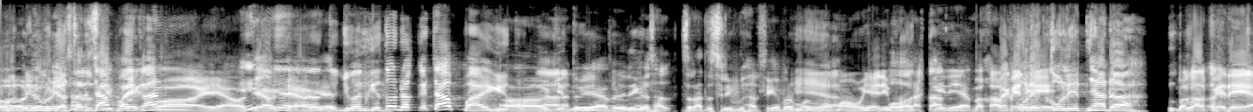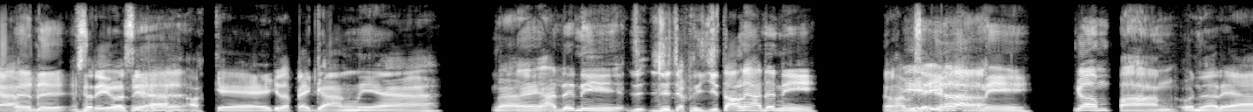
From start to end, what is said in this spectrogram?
Oh, udah 100.000. tercapai kan. Oh iya, oke iya, oke oke. tujuan kita udah kecapai gitu oh kan. gitu ya. Berarti gue seratus ribu subscriber mau Iya, mau ya dibotakin botak. ya. Bakal pede. kulit-kulitnya dah. Bakal pede ya. Pede. Serius ya. Iya. Oke, kita pegang nih ya. Nggak, eh, ada nih je- jejak digitalnya ada nih. Yang nggak bisa Iya. hilang nih. Gampang. Bener ya.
